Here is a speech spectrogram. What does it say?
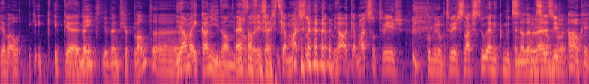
Jawel, ik... ik, ik eh, Je, nee. bent, je bent gepland. eh. Ja, maar ik kan niet dan. Hij heeft ik heb, ik heb match tot, ik heb, ja, ik heb match tot twee uur. Ik kom hier om twee uur s'nachts toe en ik moet En dat om hebben wij nog zes uur... nooit- Ah, oké.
